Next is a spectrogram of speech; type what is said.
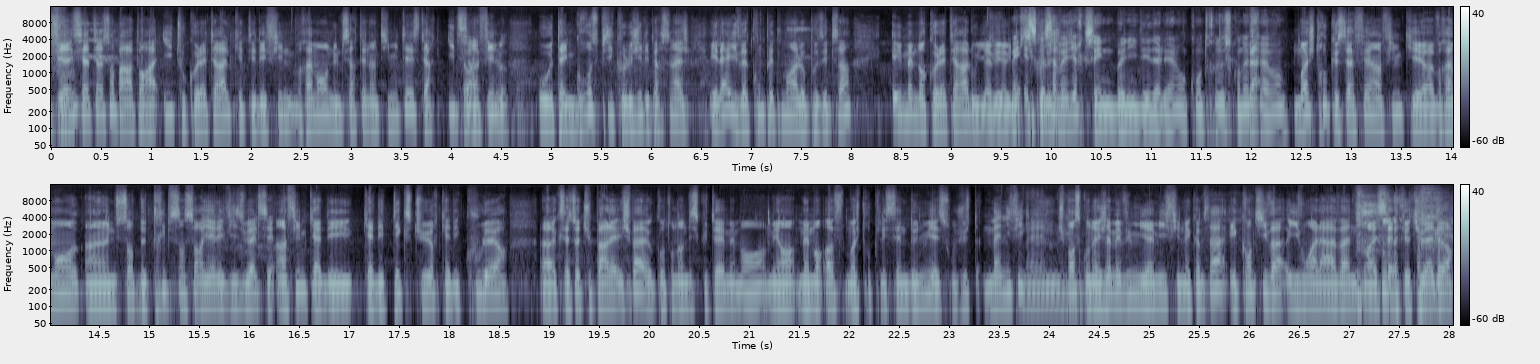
C'est- intéressant par rapport à Hit ou Collateral, qui étaient des films vraiment d'une certaine intimité. C'est-à-dire que Hit, c'est Ouais. un film où tu as une grosse psychologie des personnages. Et là, il va complètement à l'opposé de ça. Et même dans Collateral, où il y avait une Mais est-ce que ça veut dire que c'est une bonne idée d'aller à l'encontre de ce qu'on a Bah, fait avant? Moi, je trouve que ça fait un film qui est euh, vraiment un- une sorte de trip sensoriel et visuel. C'est un film qui a des, qui a des textures, qui a des couleurs. euh, que ça soit, tu parlais, je sais pas, quand on en discutait, même en, mais en- même en off, moi, je trouve que les scènes de nuit, elles sont juste magnifiques. Mais- Je pense qu'on n'a jamais vu Miami filmé comme ça. Et quand ils, va, ils vont à la Havane, dans la scène que tu adores,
